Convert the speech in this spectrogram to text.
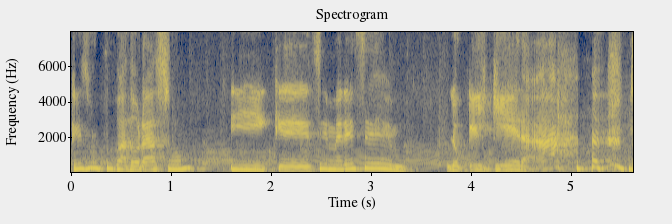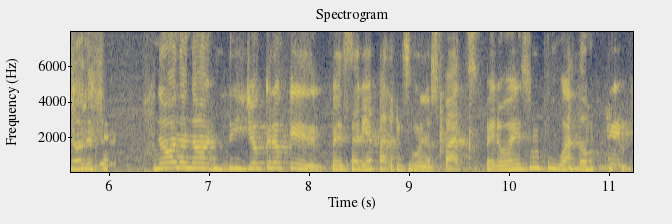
Que es un jugadorazo y que se merece lo que él quiera. no, no, no, no, no, yo creo que estaría padrísimo en los Pats, pero es un jugador que,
